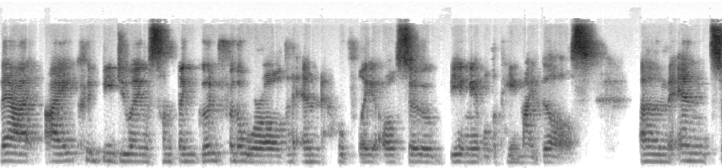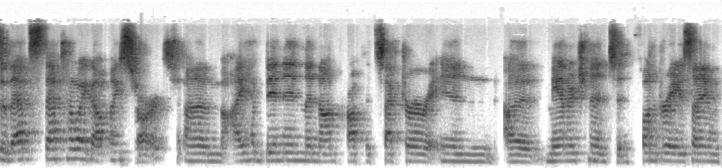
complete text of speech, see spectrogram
that I could be doing something good for the world and hopefully also being able to pay my bills. Um, and so that's that's how I got my start. Um, I have been in the nonprofit sector in uh, management and fundraising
